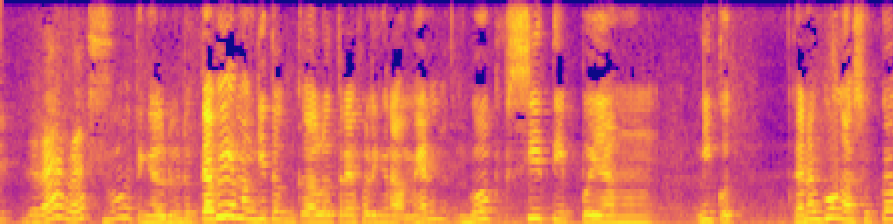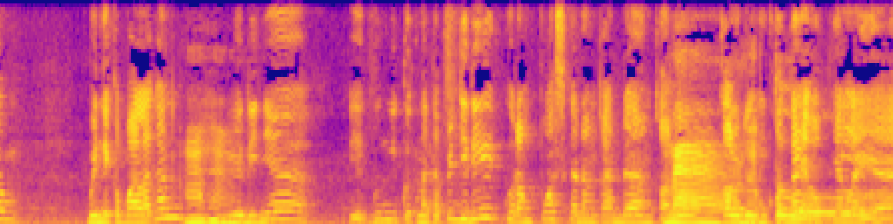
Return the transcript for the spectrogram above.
Raras gue tinggal duduk tapi emang gitu kalau traveling ramen gue sih tipe yang ngikut karena gue nggak suka banyak kepala kan Mhm. jadinya ya gue ngikut nah tapi jadi kurang puas kadang-kadang kalau Nah, kalau dalam itu. kota ya oke lah ya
